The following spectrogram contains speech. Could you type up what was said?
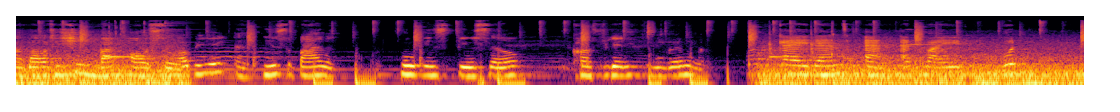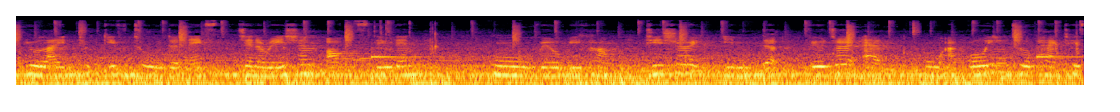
about teaching but also being an inspirer who instills self-confidence in learning. guidance and advice would you like to give to the next generation of students who will become teacher in the future and who are going to practice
